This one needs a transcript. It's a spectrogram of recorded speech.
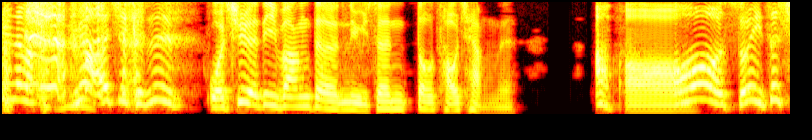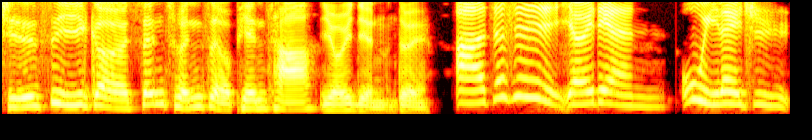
健身房？没有，而且可是我去的地方的女生都超强的。哦哦。哦，所以这其实是一个生存者偏差，有一点对。啊，就是有一点物以类聚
